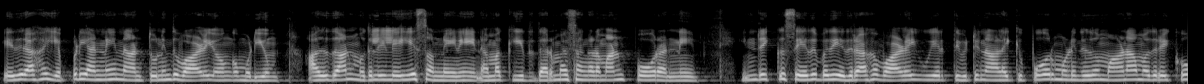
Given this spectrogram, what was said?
எதிராக எப்படி அண்ணே நான் துணிந்து வாழ யோங்க முடியும்? அதுதான் முதலிலேயே சொன்னேனே நமக்கு இது தர்ம சங்கடமான போர் அண்ணே. இன்றைக்கு சேதுபதி எதிராக வாழை உயர்த்திவிட்டு நாளைக்கு போர் முடிந்ததும் மானாமதுரைக்கோ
